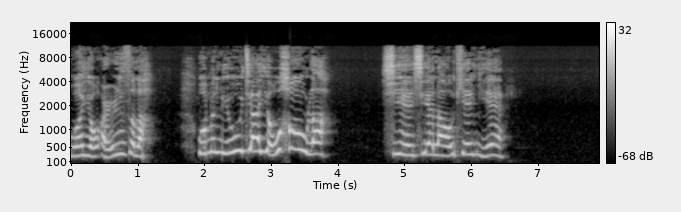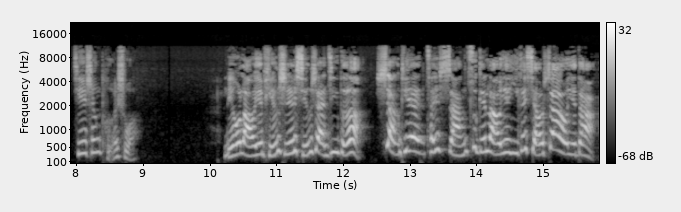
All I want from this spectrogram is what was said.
我有儿子了。”我们刘家有后了，谢谢老天爷。接生婆说：“刘老爷平时行善积德，上天才赏赐给老爷一个小少爷的。”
